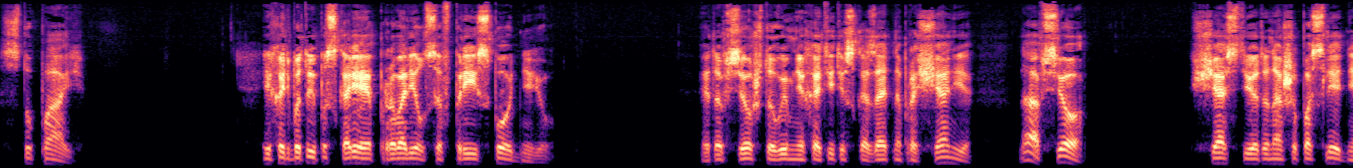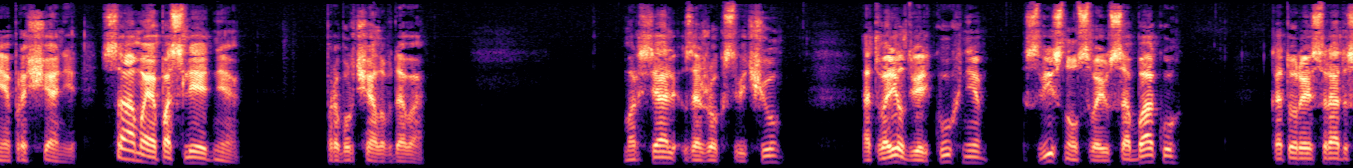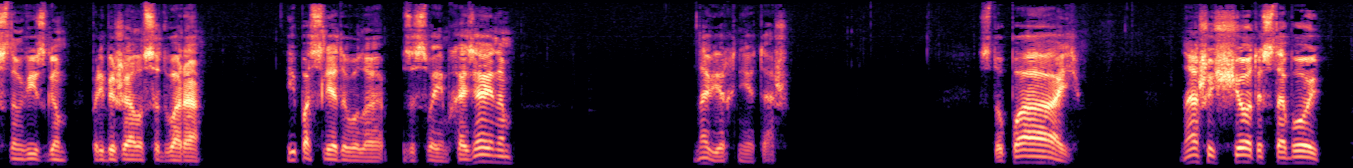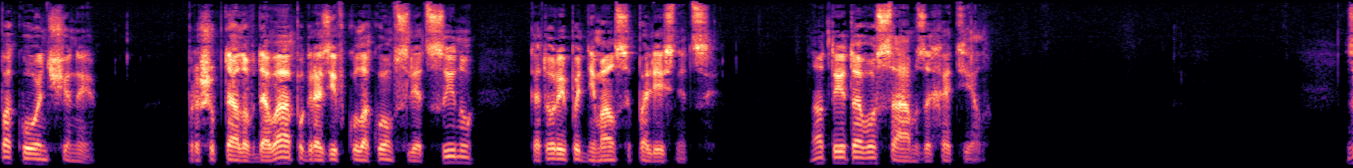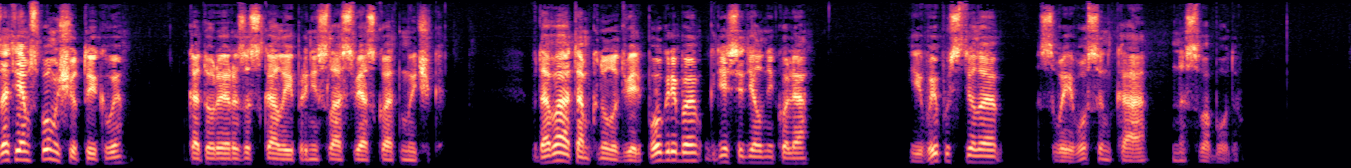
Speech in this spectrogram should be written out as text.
Ступай. И хоть бы ты поскорее провалился в преисподнюю. Это все, что вы мне хотите сказать на прощание? Да, все. К счастью, это наше последнее прощание. Самое последнее, — пробурчала вдова. Марсиаль зажег свечу, отворил дверь кухни, свистнул свою собаку, которая с радостным визгом прибежала со двора, и последовала за своим хозяином на верхний этаж. «Ступай! Наши счеты с тобой покончены», — прошептала вдова, погрозив кулаком вслед сыну, который поднимался по лестнице. «Но ты того сам захотел». Затем с помощью тыквы, которая разыскала и принесла связку отмычек, вдова отомкнула дверь погреба, где сидел Николя, и выпустила своего сынка на свободу.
